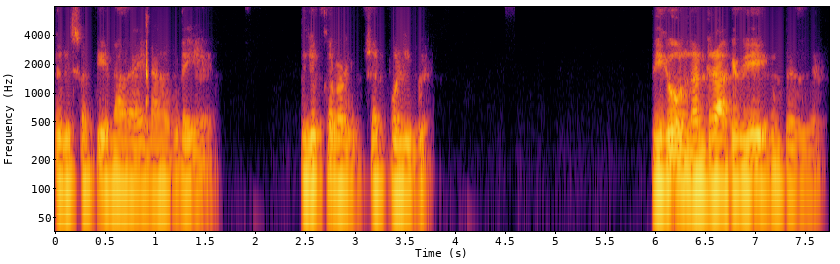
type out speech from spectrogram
திரு சத்யநாராயணனுடைய திருக்குறள் சொற்பொழிவு. மிகவும் நன்றாகவே இருந்தது.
